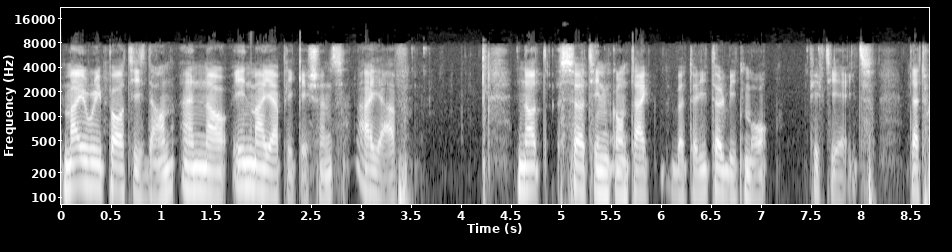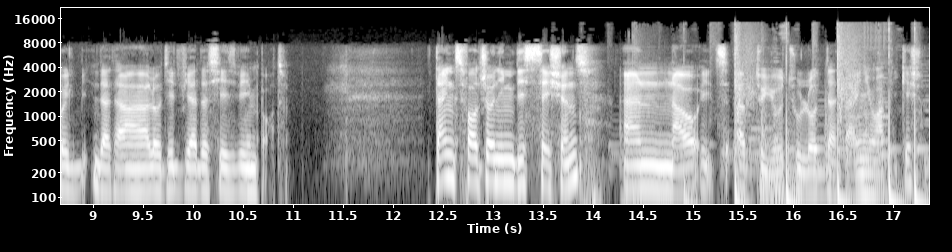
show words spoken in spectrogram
My report is done. And now in my applications, I have not 13 contacts, but a little bit more, 58, that, will be, that are loaded via the CSV import. Thanks for joining these sessions. And now it's up to you to load data in your application.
